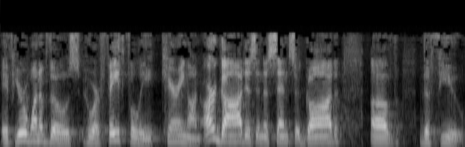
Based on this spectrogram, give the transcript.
if you're one of those who are faithfully carrying on. Our God is in a sense a God of the few.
